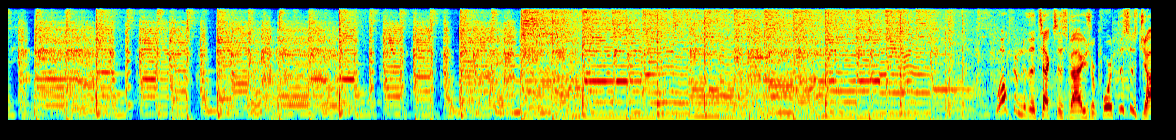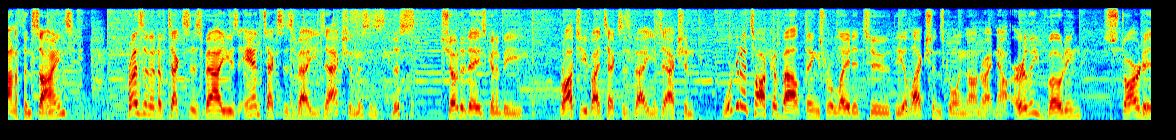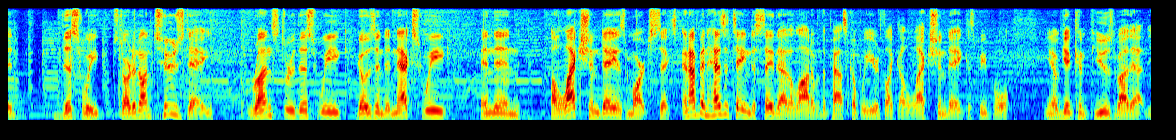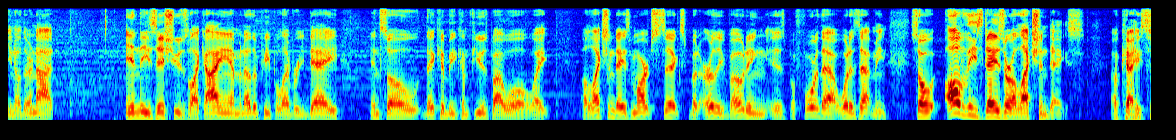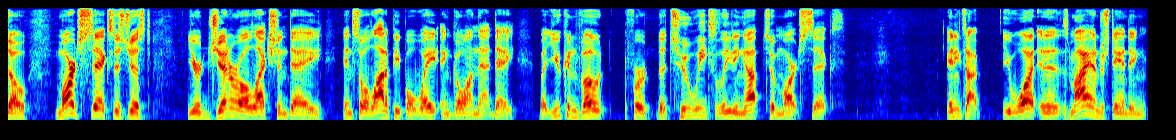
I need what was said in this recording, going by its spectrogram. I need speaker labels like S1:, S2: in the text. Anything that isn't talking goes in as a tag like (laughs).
S1: Welcome to the Texas Values Report. This is Jonathan Saenz, president of Texas Values and Texas Values Action. This is this show today is going to be brought to you by Texas Values Action. We're going to talk about things related to the elections going on right now. Early voting started this week, started on Tuesday, runs through this week, goes into next week, and then election day is March 6th. And I've been hesitating to say that a lot over the past couple years, like election day, because people you know, get confused by that. You know, they're not in these issues like I am and other people every day. And so they can be confused by, well, wait, election day is March 6th, but early voting is before that. What does that mean? So all of these days are election days. Okay, so March 6th is just your general election day. And so a lot of people wait and go on that day. But you can vote for the two weeks leading up to March 6th anytime you want. And it's my understanding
